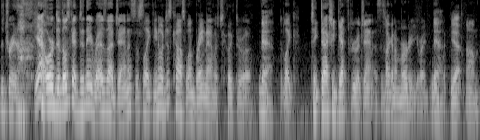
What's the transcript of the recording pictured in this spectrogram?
the trade off. yeah, or did those guys did they res that Janus? It's like you know it just costs one brain damage to click through a Yeah, like to, to actually get through a Janus. It's not going to murder you, right? yeah. Yeah. Um,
